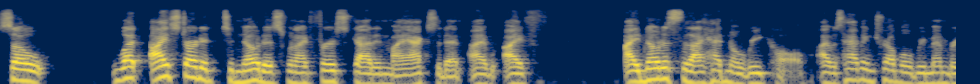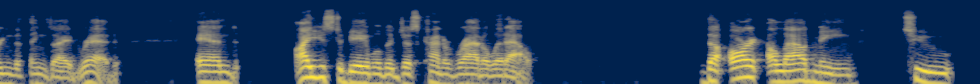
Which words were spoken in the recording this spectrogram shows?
So what i started to notice when i first got in my accident i i i noticed that i had no recall. I was having trouble remembering the things i had read. And i used to be able to just kind of rattle it out. The art allowed me to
